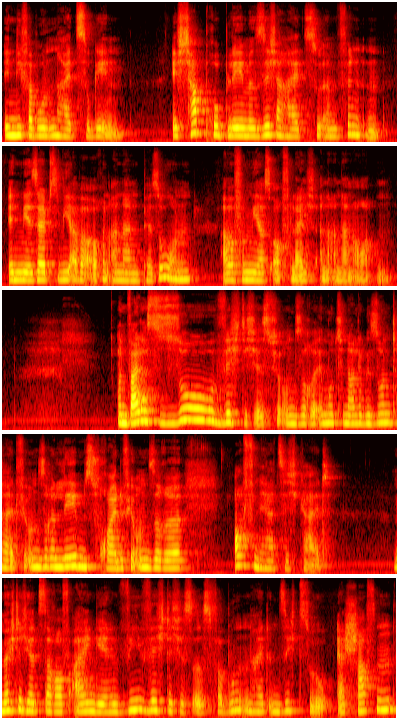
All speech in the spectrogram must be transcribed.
in die Verbundenheit zu gehen. Ich habe Probleme, Sicherheit zu empfinden. In mir selbst, wie aber auch in anderen Personen, aber von mir aus auch vielleicht an anderen Orten. Und weil das so wichtig ist für unsere emotionale Gesundheit, für unsere Lebensfreude, für unsere Offenherzigkeit, möchte ich jetzt darauf eingehen, wie wichtig es ist, Verbundenheit in sich zu erschaffen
